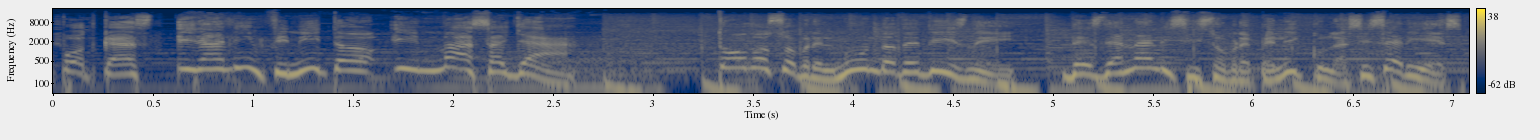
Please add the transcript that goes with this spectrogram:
podcast irá al infinito y más allá. Todo sobre el mundo de Disney, desde análisis sobre películas y series,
